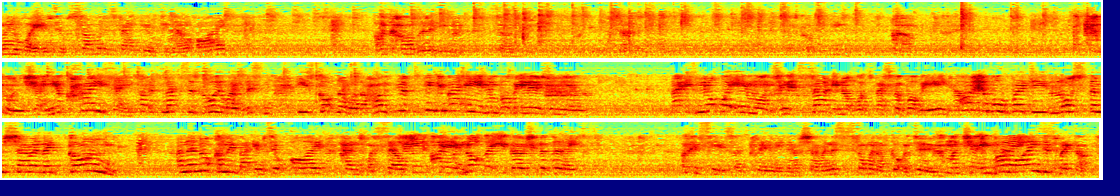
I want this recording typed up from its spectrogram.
I'm going to wait until someone is found guilty. Now, I... I can't let you know. So... It's got to be... Oh. Come on, Jane, you're crazy. But if Max's lawyer won't listen, he's got no other hope. Look, think about Ian and Bobby losing you. That is not what Ian wants, and it's certainly not what's best for Bobby either. I have already lost them, Sharon. They've gone. And they're not coming back until I hand myself Jane, I in. would not let you go to the police. I can see it so clearly now, Sharon. This is something I've got to do. Come on, Jane, My please. mind is made up.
